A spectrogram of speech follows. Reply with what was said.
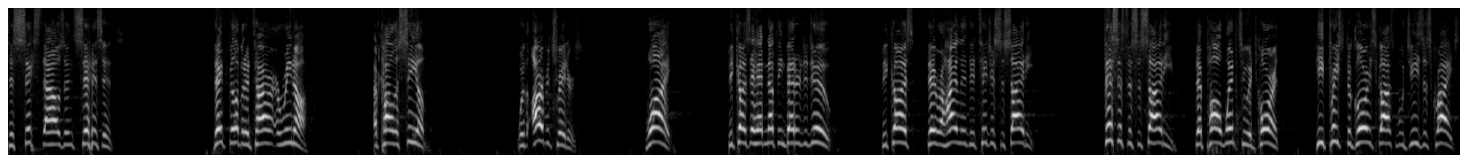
to 6,000 citizens. They fill up an entire arena, a coliseum, with arbitrators. Why? Because they had nothing better to do. Because they were highly litigious society. This is the society that Paul went to in Corinth. He preached the glorious gospel of Jesus Christ.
